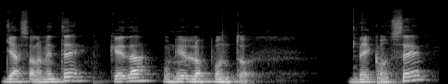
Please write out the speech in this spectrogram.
Ya solamente queda unir los puntos B con C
